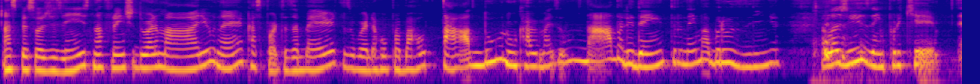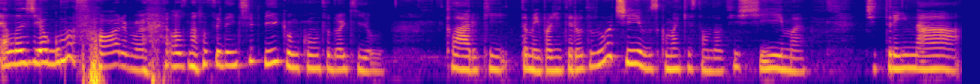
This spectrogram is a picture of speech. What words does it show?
as pessoas dizem isso na frente do armário, né? Com as portas abertas, o guarda-roupa abarrotado, não cabe mais nada ali dentro, nem uma brusinha. Elas dizem porque elas, de alguma forma, elas não se identificam com tudo aquilo. Claro que também podem ter outros motivos, como a questão da autoestima, de treinar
